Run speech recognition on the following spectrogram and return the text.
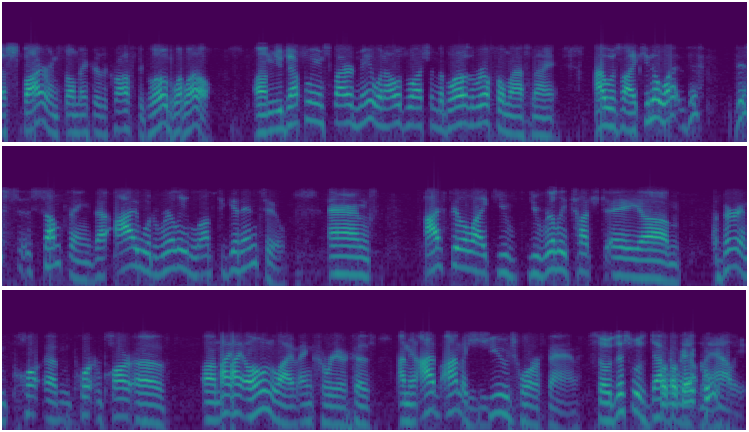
aspiring filmmakers across the globe. as Well, um, you definitely inspired me when I was watching the Blood of the Reel film last night. I was like, you know what, this this is something that I would really love to get into, and I feel like you you really touched a um a very impor- uh, important part of um, my own life and career because I mean I'm I'm a huge horror fan, so this was definitely Okay, up cool. my alley.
